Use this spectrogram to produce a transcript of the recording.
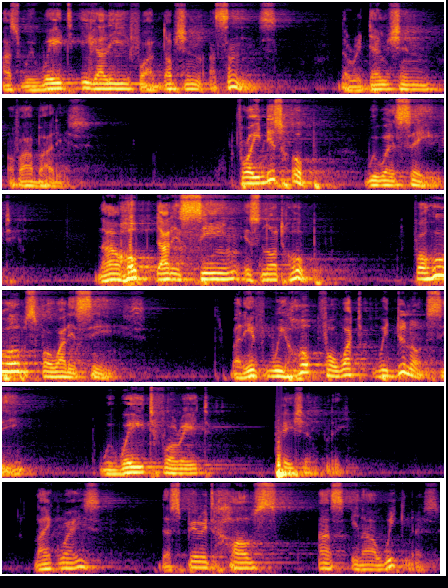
as we wait eagerly for adoption as sons, the redemption of our bodies. For in this hope we were saved. Now, hope that is seen is not hope. For who hopes for what he sees? But if we hope for what we do not see, we wait for it patiently. Likewise, the Spirit helps us in our weakness,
